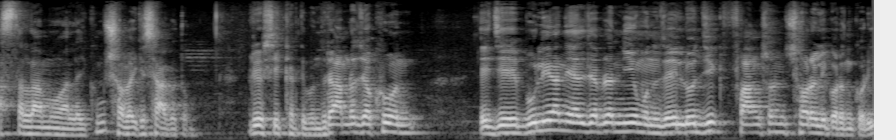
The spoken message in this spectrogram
আসসালামু আলাইকুম, সবাইকে স্বাগতম। প্রিয় শিক্ষার্থী বন্ধুরা, আমরা যখন এই যে বুলিয়ান অ্যালজাবরার নিয়ম অনুযায়ী লজিক ফাংশন সরলীকরণ করি,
